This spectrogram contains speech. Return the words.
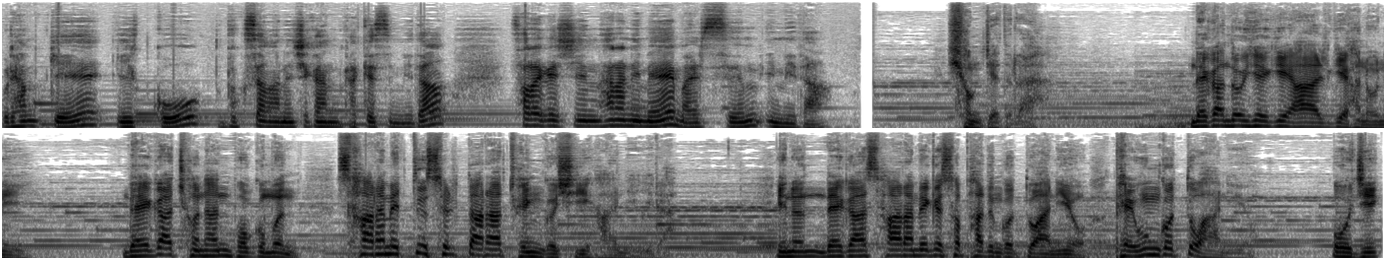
우리 함께 읽고 묵상하는 시간 갖겠습니다. 살아계신 하나님의 말씀입니다. 형제들아, 내가 너희에게 알게 하노니 내가 전한 복음은 사람의 뜻을 따라 된 것이 아니니라. 이는 내가 사람에게서 받은 것도 아니요 배운 것도 아니요 오직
